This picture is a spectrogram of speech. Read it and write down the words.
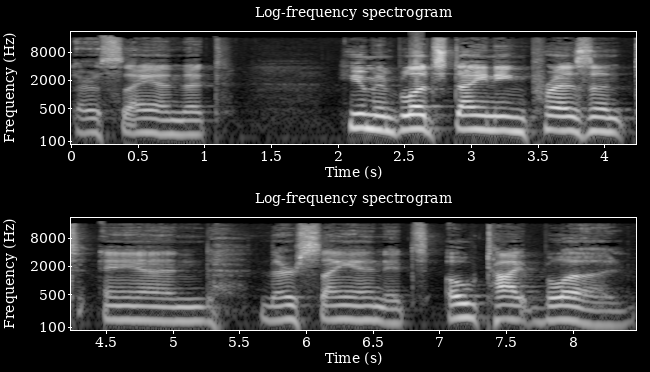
they're saying that human blood staining present, and they're saying it's O type blood.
